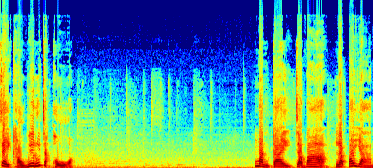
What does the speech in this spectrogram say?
ใจเขาไม่รู้จักพอ มันใกล้จะบ้าและป้ายาน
